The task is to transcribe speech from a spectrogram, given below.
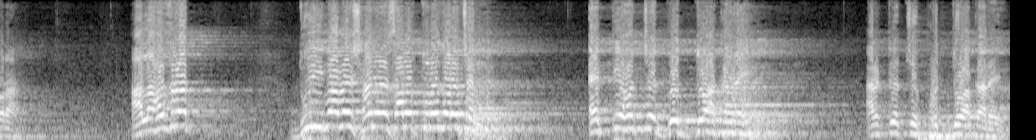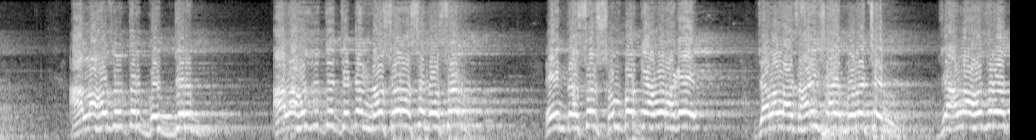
করা। আল্লাহ হজরত দুইভাবে সানের চালক তুলে ধরেছেন। একটি হচ্ছে গদ্য আকারে, আরেকটি হচ্ছে ভদ্য আকারে। আল্লাহ হজরতের গদ্যের, আল্লাহ হজরতের যেটা নসর আছে নসর, এই নসর সম্পর্কে আমার আগে জালাল আজহারি সাহেব বলেছেন যে আল্লাহ হজরত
